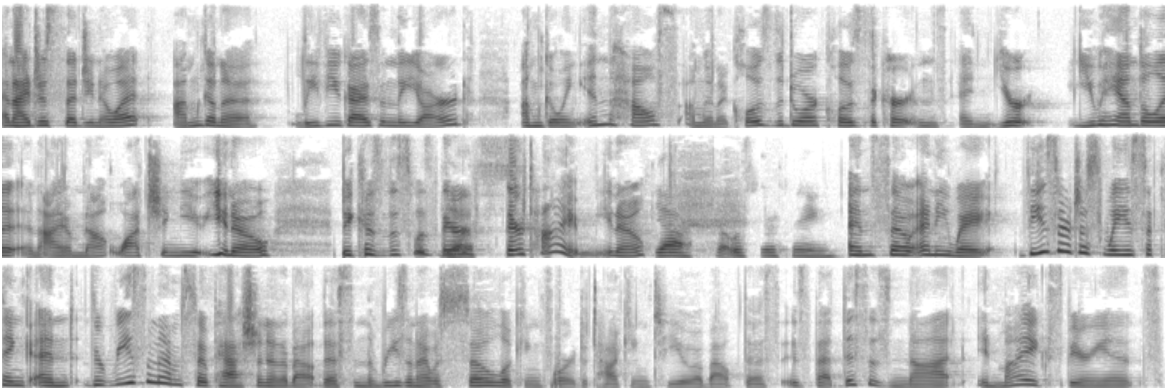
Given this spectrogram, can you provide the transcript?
And I just said, you know what? I'm going to leave you guys in the yard. I'm going in the house. I'm going to close the door, close the curtains, and you're you handle it and I am not watching you, you know, because this was their yes. their time, you know. Yeah, that was their thing. And so anyway, these are just ways to think and the reason I'm so passionate about this and the reason I was so looking forward to talking to you about this is that this is not in my experience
